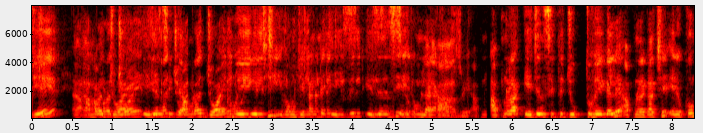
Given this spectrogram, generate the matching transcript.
যে আমরা জয়েন এজেন্সিতে আমরা জয়েন হয়ে গেছি এবং যেখানটা এক্সিট এজেন্সি এরকম লেখা আসবে। আপনারা এজেন্সিতে যুক্ত হয়ে গেলে আপনার কাছে এরকম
